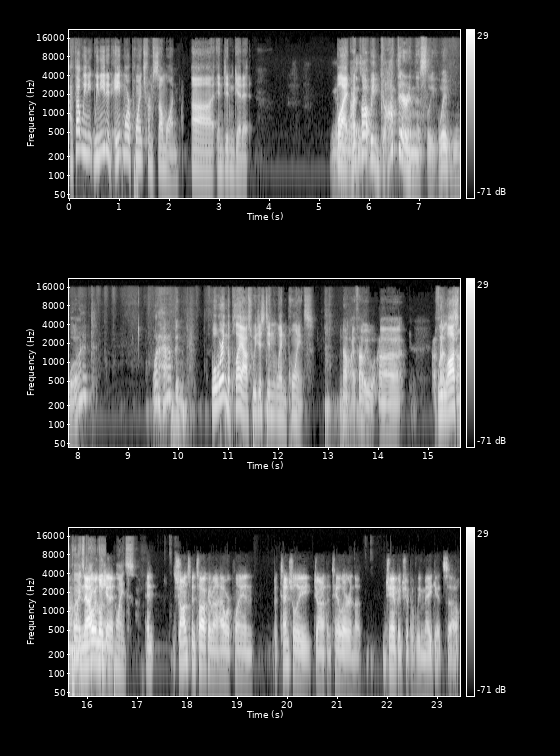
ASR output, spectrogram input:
I thought we need we needed eight more points from someone, uh, and didn't get it. you know, but- I thought we got there in this league. Wait, what? What happened? Well, we're in the playoffs. We just didn't win points. No, I thought we uh I We thought lost Sean- points. now by we're looking eight at- points. And Sean's been talking about how we're playing potentially Jonathan Taylor in the championship if we make it. So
